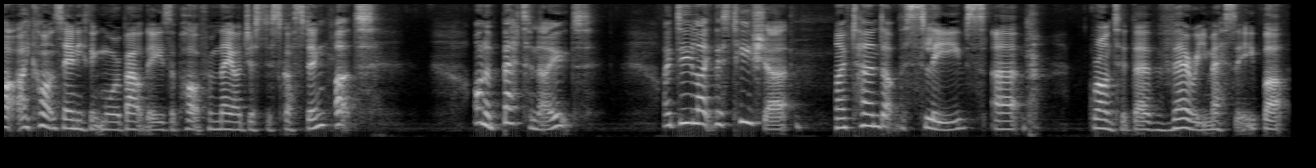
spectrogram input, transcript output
I, can't say anything more about these apart from they are just disgusting. But on a better note, I do like this t-shirt. I've turned up the sleeves. Uh, granted, they're very messy, but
